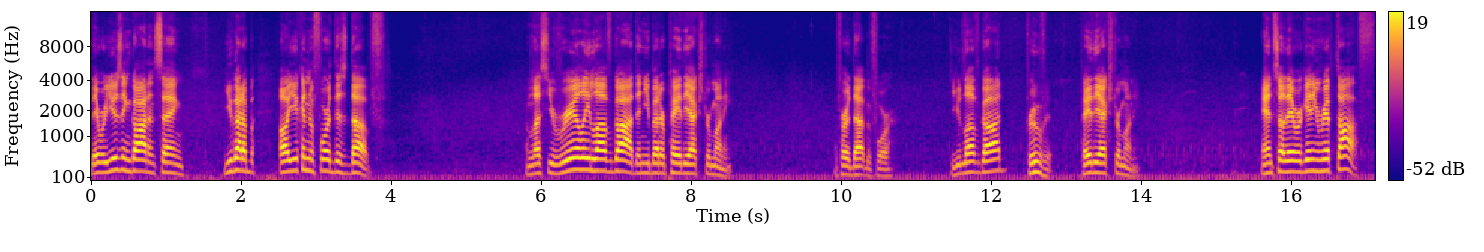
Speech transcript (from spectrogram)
They were using God and saying, You got to, oh, you can afford this dove. Unless you really love God, then you better pay the extra money. I've heard that before. Do you love God? Prove it. Pay the extra money. And so they were getting ripped off.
